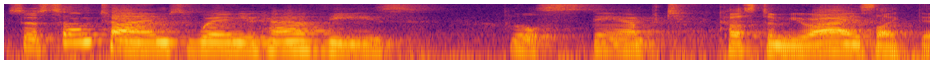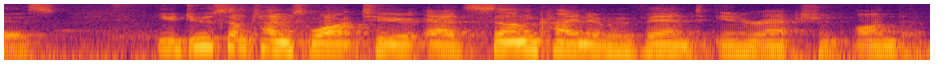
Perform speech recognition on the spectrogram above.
So sometimes when you have these little stamped custom UIs like this, you do sometimes want to add some kind of event interaction on them.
